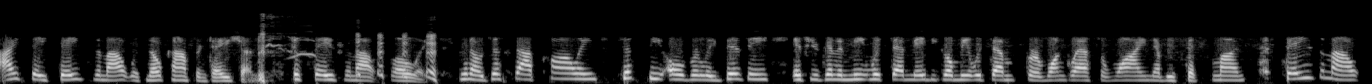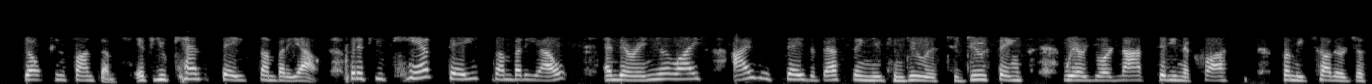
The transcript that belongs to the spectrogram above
I say phase them out with no confrontation. just phase them out slowly. You know, just stop calling, just be overly busy. If you're going to meet with them, maybe go meet with them for one glass of wine every six months. Phase them out don't confront them. If you can phase somebody out. But if you can't phase somebody out and they're in your life, I would say the best thing you can do is to do things where you're not sitting across from each other just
